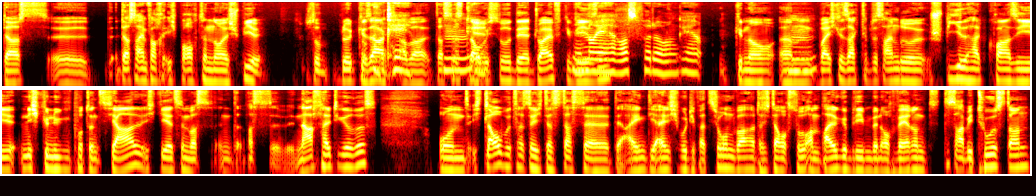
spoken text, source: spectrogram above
dass äh, das einfach, ich brauchte ein neues Spiel. So blöd gesagt, Okay. aber das ist, Mhm. glaube ich, so der Drive Eine gewesen. neue Herausforderung, ja. Genau, ähm, Mhm. weil ich gesagt habe, das andere Spiel hat quasi nicht genügend Potenzial. Ich gehe jetzt in was, in was Nachhaltigeres. Und ich glaube tatsächlich, dass das der, der, die eigentliche Motivation war, dass ich da auch so am Ball geblieben bin, auch während des Abiturs dann.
